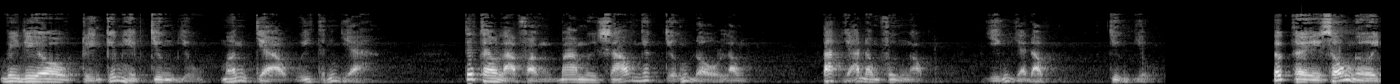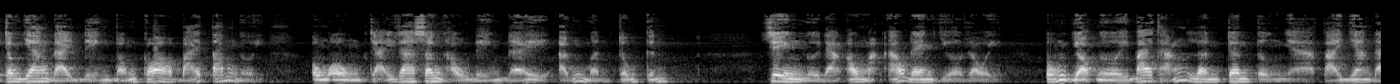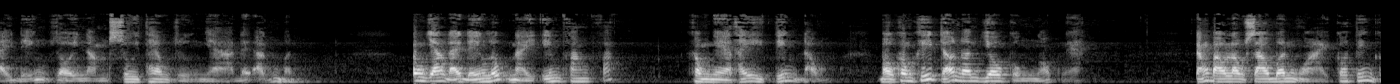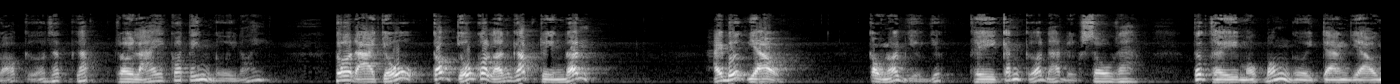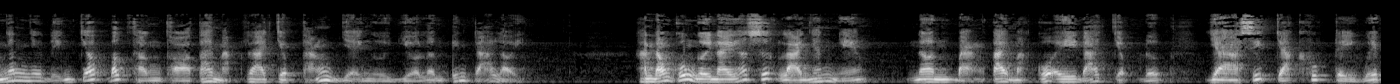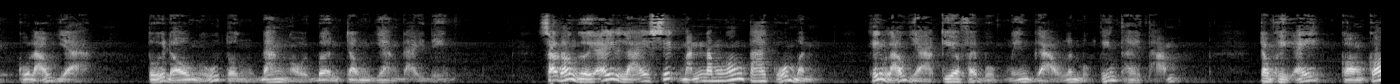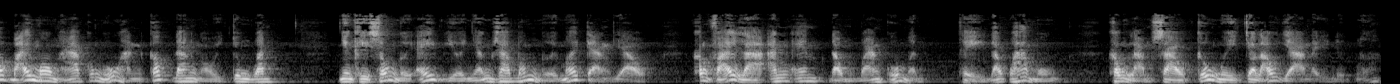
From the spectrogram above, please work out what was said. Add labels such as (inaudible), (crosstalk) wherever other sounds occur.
Video truyện kiếm hiệp chương vũ mến chào quý thính giả. Tiếp theo là phần 36 nhất trưởng Đồ Long. Tác giả Đông Phương Ngọc, diễn giả đọc chương vũ. Tức thì số người trong gian đại điện bỗng có bảy tám người, ung ung chạy ra sân hậu điện để ẩn mình trốn kính. Riêng người đàn ông mặc áo đen vừa rồi cũng giọt người bay thẳng lên trên tường nhà tại gian đại điện rồi nằm xuôi theo giường nhà để ẩn mình. Trong gian đại điện lúc này im phăng phắc, không nghe thấy tiếng động, bầu không khí trở nên vô cùng ngột ngạt. Chẳng bao lâu sau bên ngoài có tiếng gõ cửa rất gấp, rồi lại có tiếng người nói. Thưa đà chủ, cốc chủ có lệnh gấp truyền đến. Hãy bước vào. Câu nói vừa dứt thì cánh cửa đã được xô ra. Tức thì một bóng người tràn vào nhanh như điện chớp bất thần thò tay mặt ra chụp thẳng về người vừa lên tiếng trả lời. Hành động của người này hết sức là nhanh nhẹn, nên bàn tay mặt của y đã chụp được và siết chặt khúc trì quyết của lão già, tuổi độ ngũ tuần đang ngồi bên trong gian đại điện. Sau đó người ấy lại siết mạnh năm ngón tay của mình, khiến lão già kia phải buộc miệng gào lên một tiếng thê thảm. Trong khi ấy còn có bãi môn hạ của ngũ hành cốc đang ngồi chung quanh. Nhưng khi số người ấy vừa nhận ra bóng người mới tràn vào, không phải là anh em đồng bạn của mình, thì đã quá muộn, không làm sao cứu nguy cho lão già này được nữa.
